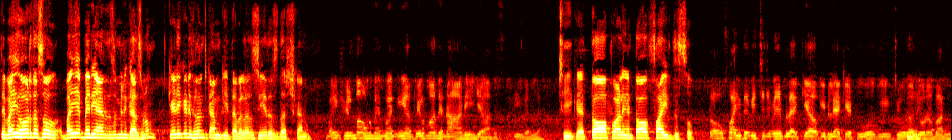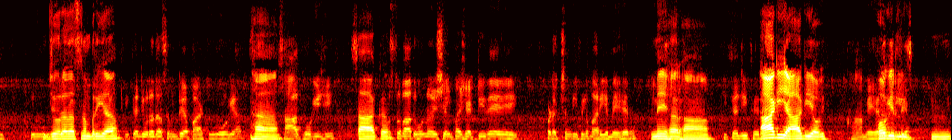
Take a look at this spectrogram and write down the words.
ਤੇ ਬਾਈ ਹੋਰ ਦੱਸੋ ਬਾਈ ਇਹ ਮੇਰੀ ਦੱਸੋ ਮੇਰੀ ਗੱਲ ਸੁਣੋ ਕਿਹੜੀ ਕਿਹੜੀ ਫਿਲਮ 'ਚ ਕੰਮ ਕੀਤਾ? ਪਹਿਲਾਂ ਤੁਸੀਂ ਇਹ ਦੱਸੋ ਦਰਸ਼ਕਾਂ ਨੂੰ। ਬਾਈ ਫਿਲਮਾਂ ਹੁਣ ਮੈਨੂੰ ਇੰਨੀਆਂ ਫਿਲਮਾਂ ਦੇ ਨਾਂ ਨਹੀਂ ਯਾਦ ਕੀ ਗੱਲ ਹੈ। ਠੀਕ ਹੈ ਟੌਪ ਵਾਲੀਆਂ ਟੌਪ 5 ਦੱਸੋ। ਟੌਪ 5 ਦੇ ਵਿੱਚ ਜਿਵੇਂ ਬਲੈਕ ਆ ਹੋ ਗਈ ਬਲੈਕ ਆ 2 ਹੋ ਗਈ ਜੋਰਾ ਜੋਰਾ 1 2 ਜੋਰਾ 10 ਨੰਬਰੀ ਆ। ਠੀਕ ਹੈ ਜੋਰਾ 10 ਨੰਬਰ ਪਾਰਟ 2 ਹੋ ਗਿਆ। ਹਾਂ। ਸਾਥ ਹੋ ਗਈ ਜੀ। ਸਾਕ ਉਸ ਤੋਂ ਬਾਅਦ ਹੁਣ ਸ਼ਿਲਪਾ ਸ਼ੈਟੀ ਦੇ ਪ੍ਰੋਡਕਸ਼ਨ ਦੀ ਫਿਲਮ ਆ ਰਹੀ ਹੈ ਮੇਹਰ। ਮੇਹਰ ਹਾਂ। ਠੀਕ ਹੈ ਜੀ ਫਿਰ ਆ ਗਈ ਆ ਗਈ ਉਹ ਵੀ। ਹਾਂ ਮੇਹਰ ਹੋ ਗਈ ਹੈ। ਰਿਲੀਜ਼ ਹੂੰ।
